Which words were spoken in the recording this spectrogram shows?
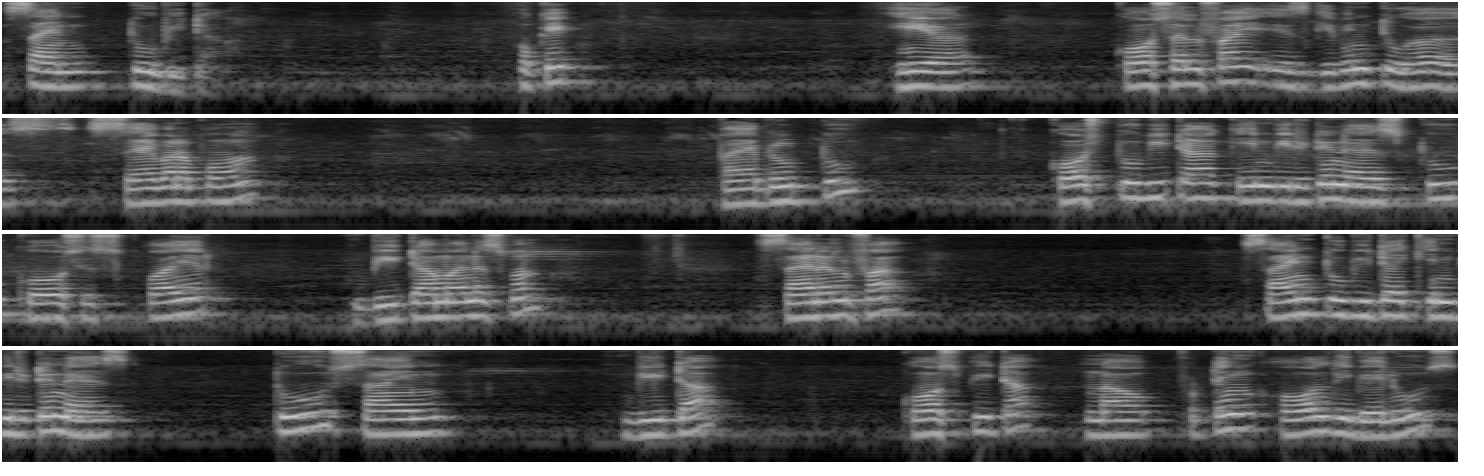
sin 2 beta. Okay? Here cos alpha is given to us 7 upon 5 root 2 cos 2 beta can be written as 2 cos square beta minus 1 sin alpha sin 2 beta can be written as 2 sin beta cos beta. Now putting all the values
